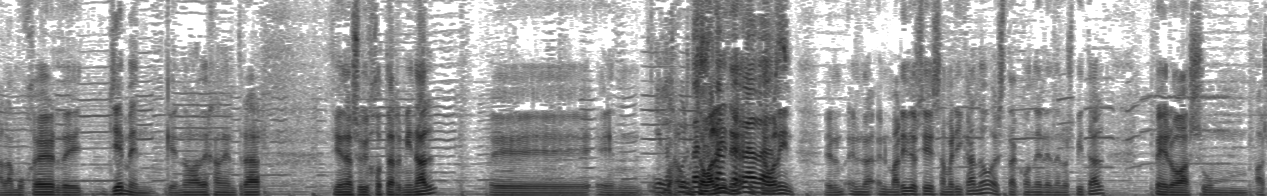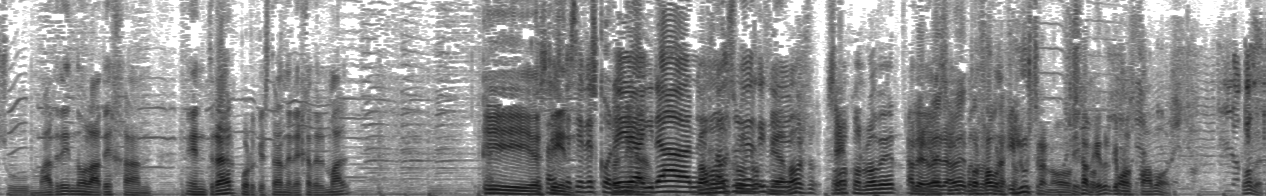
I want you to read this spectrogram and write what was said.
a la mujer de Yemen, que no la dejan entrar, tiene a su hijo terminal. eh, en, Y en las un puertas chavalín, están ¿eh? Un chavalín. El, el- el marido sí es americano, está con él en el hospital, pero a su, a su madre no la dejan entrar porque está en el eje del mal. Y, Pues sabes fin, que si eres pues Corea, mira, Irán, vamos Estados con, Unidos, Ro- dice- mira, vamos, Sí. vamos con Robert. A ver, y a ver, a ver, por favor, ilústranos, Sí, Javi, a por- ver qué por pasa. favor. Robert.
